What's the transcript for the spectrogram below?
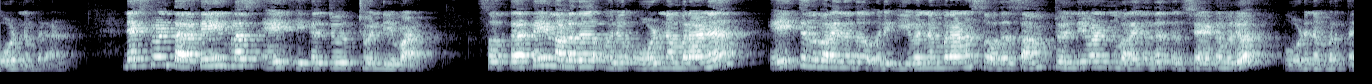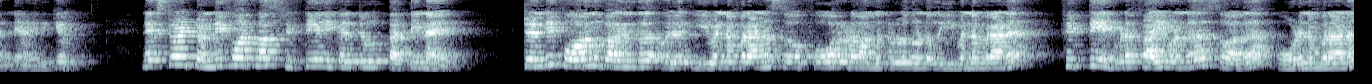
ഓഡ് നമ്പർ ആണ്. Next one thirteen plus eight equal to twenty one so thirteen എന്നുള്ളത് ഒരു ഓഡ് നമ്പർ ആണ്. എയ്റ്റ് എന്ന് പറയുന്നത് ഒരു ഈവൻ നമ്പർ ആണ്. So the sum twenty one എന്ന് പറയുന്നത് തീർച്ചയായിട്ടും ഒരു ഓഡ് നമ്പർ തന്നെ ആയിരിക്കും. Next one twenty four plus fifteen equal to thirty nine twenty four എന്ന് പറയുന്നത് ഒരു ഈവൻ നമ്പർ ആണ്. സോ ഫോർ ഇവിടെ വന്നിട്ടുള്ളത് കൊണ്ട് അത് ഈവൻ നമ്പർ ആണ്. ഫിഫ്റ്റീൻ ഇവിടെ ഫൈവ് ഉണ്ട്. സോ അത് ഓഡ് നമ്പർ ആണ്.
